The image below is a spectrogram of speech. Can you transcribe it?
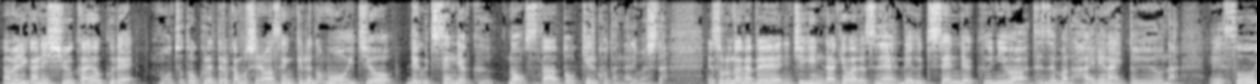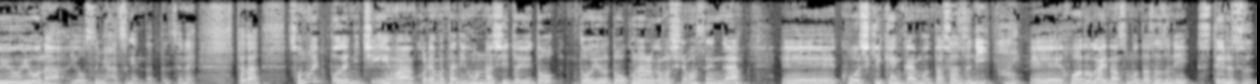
アメリカに周回遅れ、もうちょっと遅れてるかもしれませんけれども、一応出口戦略のスタートを切ることになりました。その中で日銀だけはですね、出口戦略には全然まだ入れないというような、えそういうような様子見発言だったですね。ただ、その一方で日銀はこれまた日本らしいというと、というと怒られるかもしれませんが、えー、公式見解も出さずに、はい、えー、フォワードガイダンスも出さずに、ステルス、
